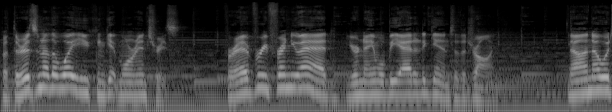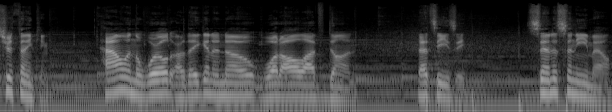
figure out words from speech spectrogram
But there is another way you can get more entries. For every friend you add, your name will be added again to the drawing. Now I know what you're thinking. How in the world are they going to know what all I've done? That's easy. Send us an email.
